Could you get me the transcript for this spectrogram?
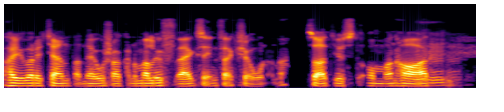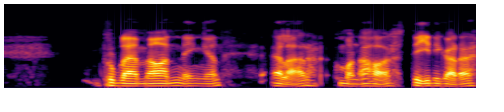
har ju varit känt att det orsakar de här luftvägsinfektionerna. Så att just om man har mm. problem med andningen eller om man har tidigare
